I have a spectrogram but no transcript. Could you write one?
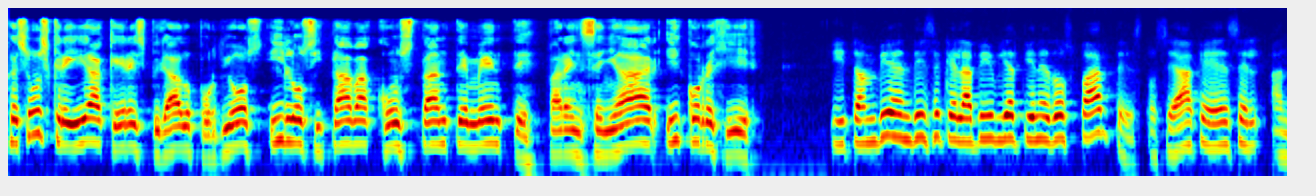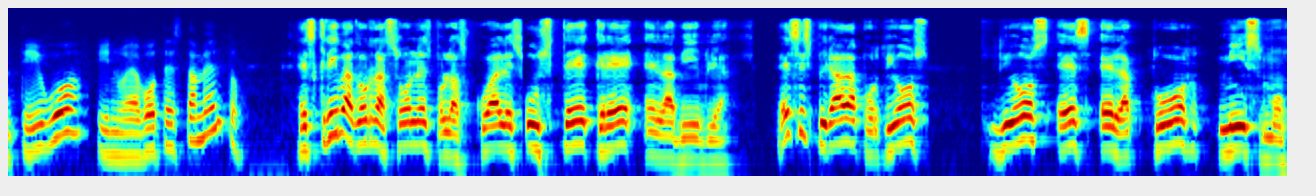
Jesús creía que era inspirado por Dios y lo citaba constantemente para enseñar y corregir. Y también dice que la Biblia tiene dos partes, o sea que es el Antiguo y Nuevo Testamento. Escriba dos razones por las cuales usted cree en la Biblia. Es inspirada por Dios. Dios es el actor mismo.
